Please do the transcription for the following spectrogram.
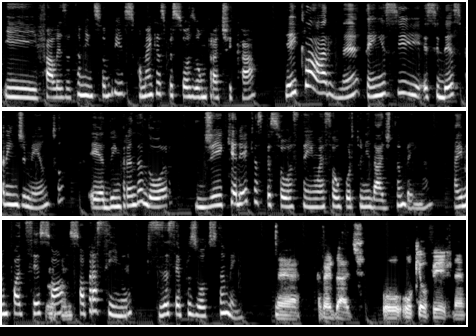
e fala exatamente sobre isso. Como é que as pessoas vão praticar e aí, claro, né, tem esse, esse desprendimento é, do empreendedor de querer que as pessoas tenham essa oportunidade também, né? Aí não pode ser só, uhum. só para si, né? Precisa ser para os outros também. É, é verdade. O, o que eu vejo, né?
